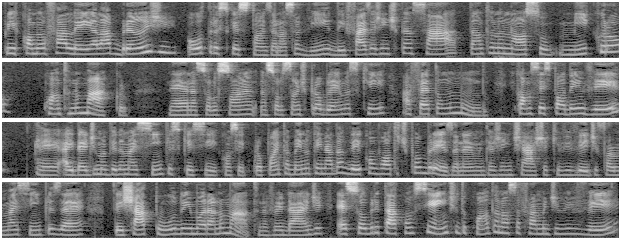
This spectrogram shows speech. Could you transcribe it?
porque, como eu falei, ela abrange outras questões da nossa vida e faz a gente pensar tanto no nosso micro quanto no macro. Né, na, solução, na solução de problemas que afetam o mundo. E como vocês podem ver, é, a ideia de uma vida mais simples que esse conceito propõe também não tem nada a ver com voto de pobreza, né? Muita gente acha que viver de forma mais simples é deixar tudo e morar no mato. Na verdade, é sobre estar consciente do quanto a nossa forma de viver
